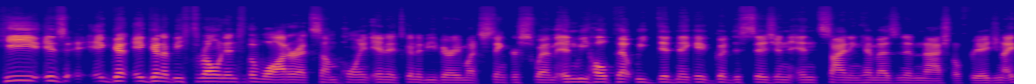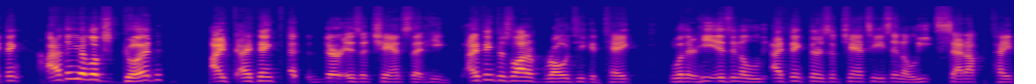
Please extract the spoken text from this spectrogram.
he is eh, eh, eh, going to be thrown into the water at some point and it's going to be very much sink or swim and we hope that we did make a good decision in signing him as an international free agent i think i think it looks good i i think that there is a chance that he i think there's a lot of roads he could take whether he is an I think there's a chance he's an elite setup type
